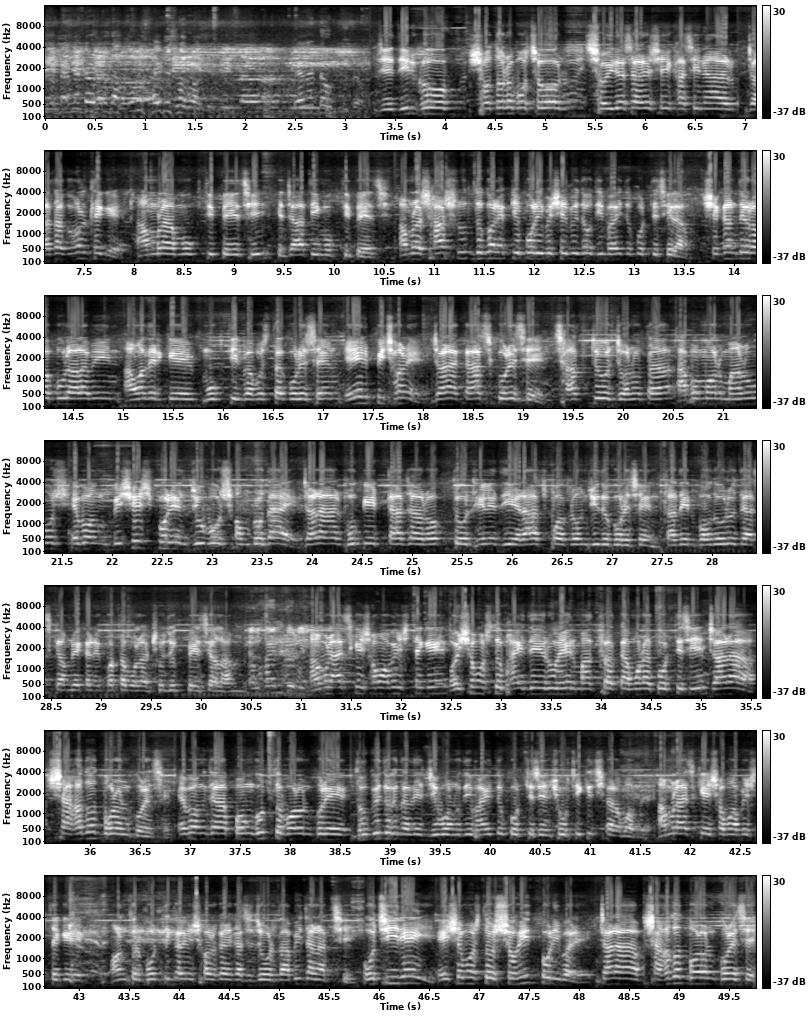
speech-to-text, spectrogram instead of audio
Ternyata. যে দীর্ঘ সতেরো বছর স্বৈরাচারে শেখ হাসিনার জাতাকল থেকে আমরা মুক্তি পেয়েছি জাতি মুক্তি পেয়েছে। আমরা শ্বাসরুদ্ধকর একটি পরিবেশের ভিতরে অতিবাহিত করতেছিলাম। সেখান থেকে রব্বুল আলমিন আমাদেরকে মুক্তির ব্যবস্থা করেছেন। এর পিছনে যারা কাজ করেছে ছাত্র জনতা আপামর মানুষ এবং বিশেষ করে যুব সম্প্রদায় যারা বুকের তাজা রক্ত ঢেলে দিয়ে রাজপথ রঞ্জিত করেছেন তাদের বদৌলতে আজকে আমরা এখানে কথা বলার সুযোগ পেয়েছি আলহামদুলিল্লাহ। আমরা আজকে সমাবেশ থেকে ওই সমস্ত ভাইদের রুহের মাত্রা কামনা করতেছি, যারা শাহাদত বরণ করেছে এবং যারা পঙ্গুত্ব বরণ করে ধুকে তাদের জীবন অতিবাহিত করতেছেন সুচিকিৎসার অভাবে। আমরা আজকে সমাবেশ থেকে অন্তর্বর্তীকালীন সরকারের কাছে জোর দাবি জানাচ্ছি। অচিরেই এই সমস্ত শহীদ পরিবারে যারা শাহাদত বরণ করেছে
